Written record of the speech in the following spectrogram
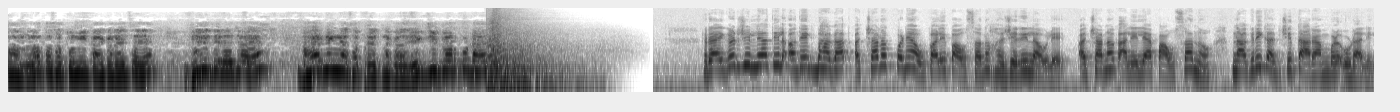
थांबला तसा तुम्ही काय करायचं आहे धीरे धीरे जो आहे बाहेर निघण्याचा प्रयत्न करायचा एक्झिट डोअर कुठं आहे? रायगड जिल्ह्यातील अनेक भागात अचानकपणे अवकाळी पावसानं हजेरी लावले. अचानक आलेल्या पावसानं नागरिकांची तारांबळ उडाली.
